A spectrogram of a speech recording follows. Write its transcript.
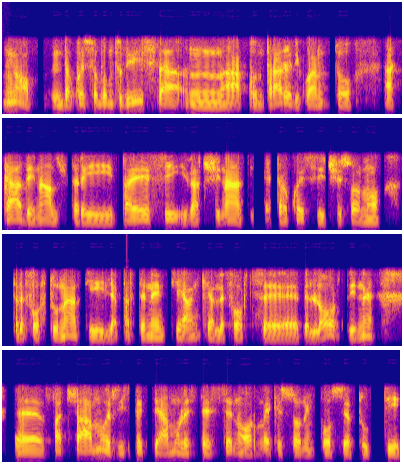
No, da questo punto di vista, mh, al contrario di quanto accade in altri paesi, i vaccinati, e tra questi ci sono tre fortunati, gli appartenenti anche alle forze dell'ordine, eh, facciamo e rispettiamo le stesse norme che sono imposte a tutti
